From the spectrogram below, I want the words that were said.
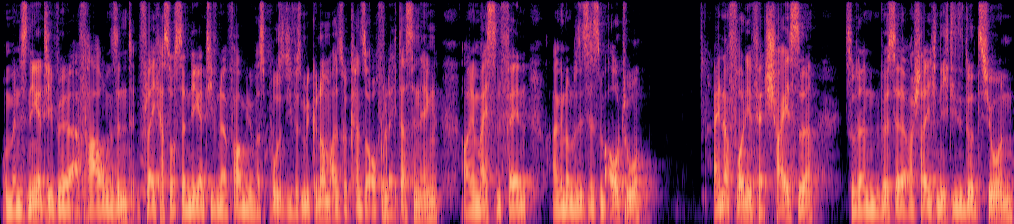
Und wenn es negative Erfahrungen sind, vielleicht hast du aus der negativen Erfahrung wieder was Positives mitgenommen, also kannst du auch vielleicht das hinhängen. Aber in den meisten Fällen, angenommen, du sitzt jetzt im Auto, einer vor dir fährt scheiße, so dann wirst du ja da wahrscheinlich nicht die Situation,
